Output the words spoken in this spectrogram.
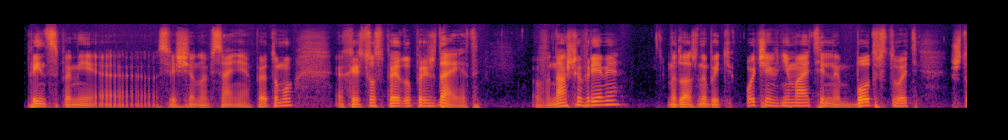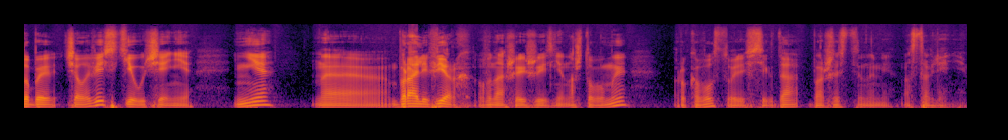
принципами э, Священного Писания. Поэтому Христос предупреждает, в наше время мы должны быть очень внимательны, бодрствовать, чтобы человеческие учения не э, брали верх в нашей жизни, но чтобы мы руководствовались всегда божественными наставлениями.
